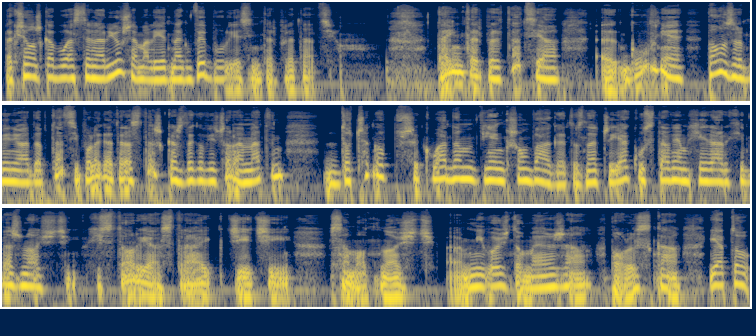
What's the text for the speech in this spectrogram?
ta książka była scenariuszem, ale jednak wybór jest interpretacją. Ta interpretacja e, głównie po zrobieniu adaptacji polega teraz też każdego wieczora na tym, do czego przykładam większą wagę. To znaczy, jak ustawiam hierarchię ważności. Historia, strajk, dzieci, samotność, e, miłość do męża, Polska. Ja to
